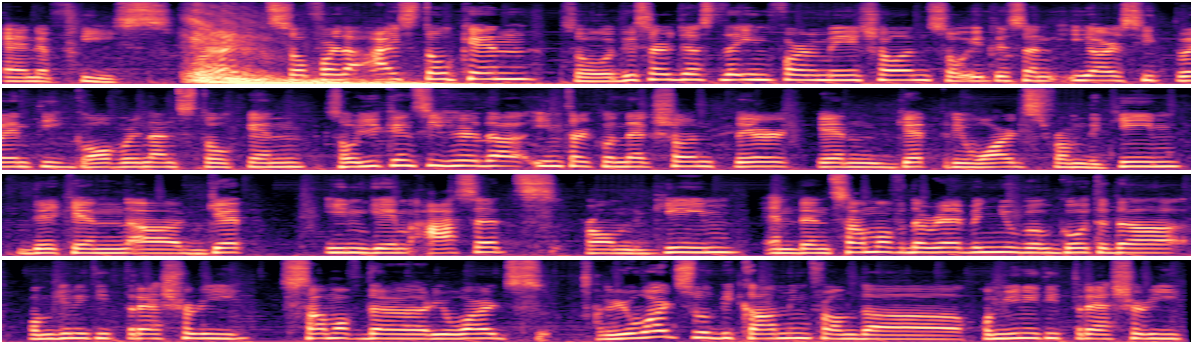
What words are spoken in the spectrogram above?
NFTs. Alright, so for the ICE token, so these are just the information. So it is an ERC20 governance token. So you can see here the interconnection. Player can get rewards from the game. They can uh, get in-game assets from the game and then some of the revenue will go to the community treasury. Some of the rewards rewards will be coming from the community treasury.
